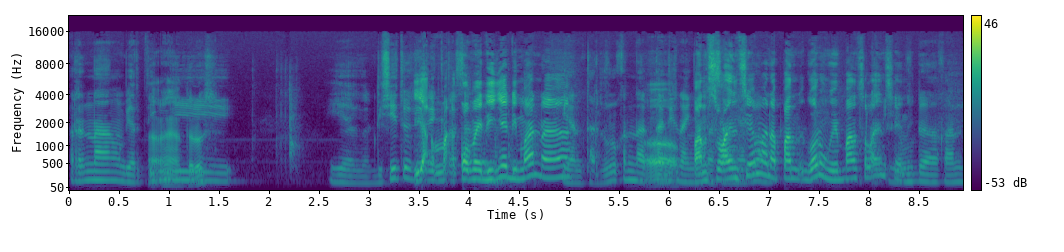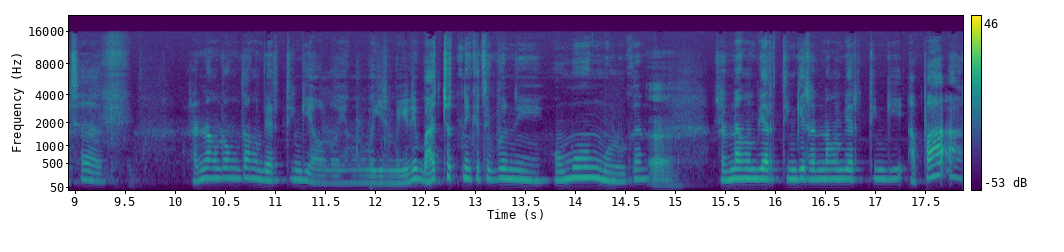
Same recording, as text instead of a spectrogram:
Renang biar tinggi. terus? Iya, di situ Ya komedinya di mana? Ya ntar dulu kan Oh, tadi nanya punchline sih mana? Pan, gua nungguin punchline sih Ya ini. udah kan set renang dong tang biar tinggi ya Allah yang begini-begini bacot nih kata gue nih ngomong mulu kan Eh, renang biar tinggi renang biar tinggi apaan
